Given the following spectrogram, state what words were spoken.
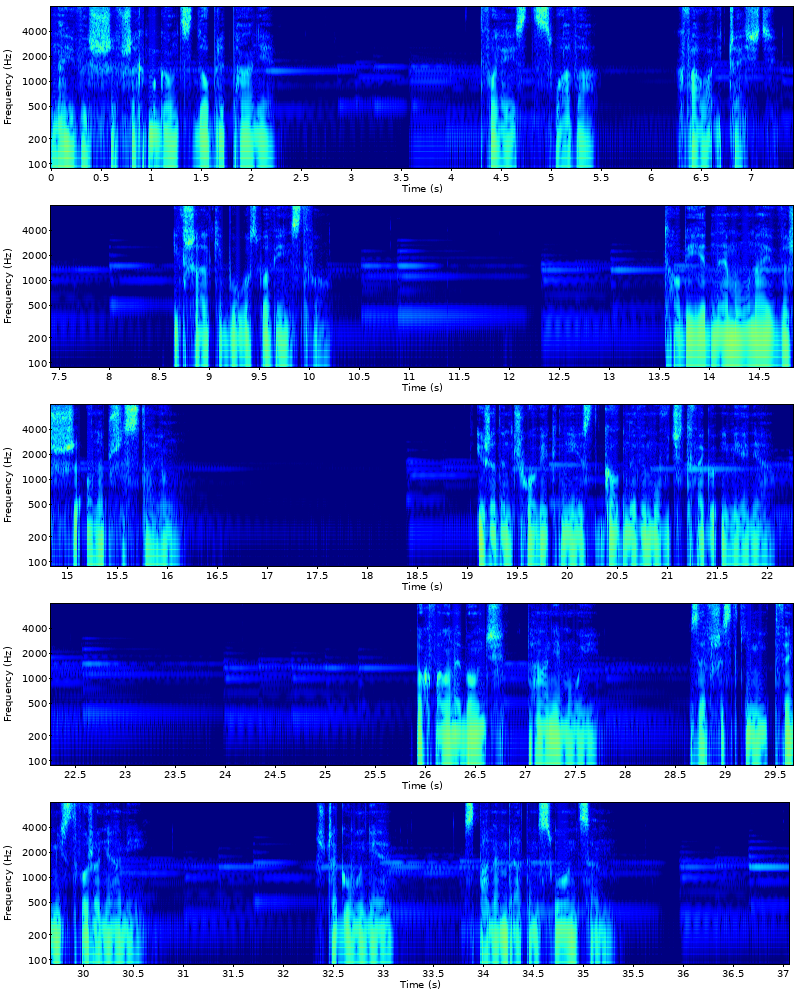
Najwyższy, wszechmogący, dobry Panie, Twoja jest sława, chwała i cześć i wszelkie błogosławieństwo. Tobie jednemu najwyższy one przystoją. I żaden człowiek nie jest godny wymówić Twego imienia. Pochwalony bądź, Panie mój, ze wszystkimi Twymi stworzeniami, szczególnie z Panem bratem Słońcem,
